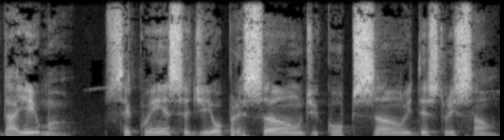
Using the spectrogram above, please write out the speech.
Daí uma sequência de opressão, de corrupção e destruição.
